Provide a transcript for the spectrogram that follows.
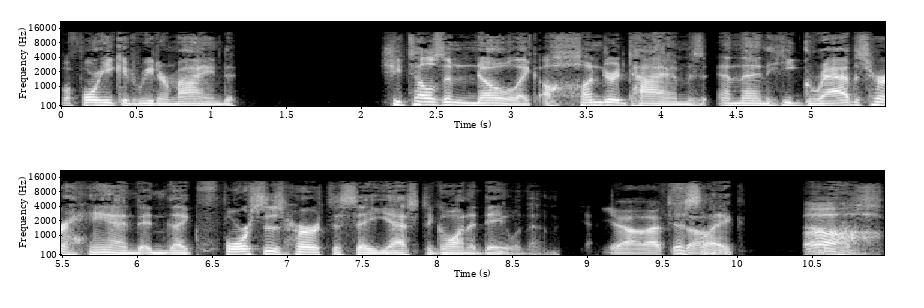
before he could read her mind, she tells him no like a hundred times, and then he grabs her hand and like forces her to say yes to go on a date with him. Yeah, that's just um, like, oh,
